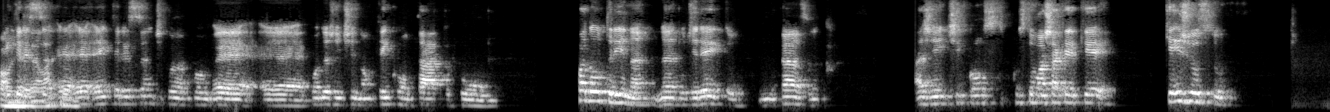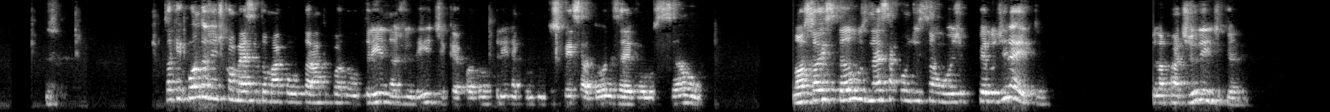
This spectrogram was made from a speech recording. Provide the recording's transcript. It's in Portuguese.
É interessante, é, é, é interessante quando, é, é, quando a gente não tem contato com, com a doutrina né, do direito, no caso, a gente costuma achar que, que, que é injusto. Só que quando a gente começa a tomar contato com a doutrina jurídica, com a doutrina dos pensadores, a evolução, nós só estamos nessa condição hoje pelo direito pela parte jurídica.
